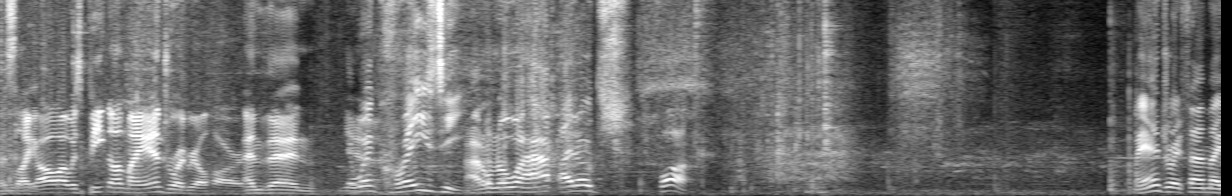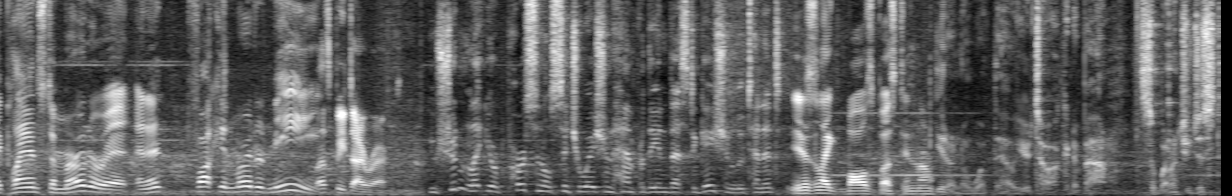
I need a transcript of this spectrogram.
It's like, oh, I was beating on my android real hard. and then It went crazy. I don't know what happened. I don't. Fuck. My android found my plans to murder it, and it fucking murdered me. Let's be direct. You shouldn't let your personal situation hamper the investigation, Lieutenant. He doesn't like balls busting though. You don't know what the hell you're talking about. So why don't you just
